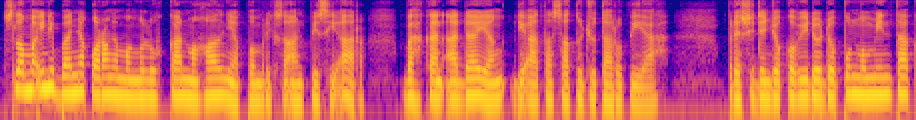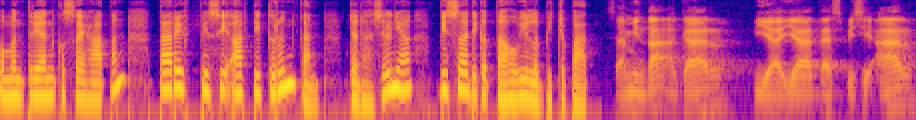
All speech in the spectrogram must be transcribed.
Selama ini banyak orang yang mengeluhkan mahalnya pemeriksaan PCR, bahkan ada yang di atas 1 juta rupiah. Presiden Joko Widodo pun meminta Kementerian Kesehatan tarif PCR diturunkan dan hasilnya bisa diketahui lebih cepat. Saya minta agar biaya tes PCR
